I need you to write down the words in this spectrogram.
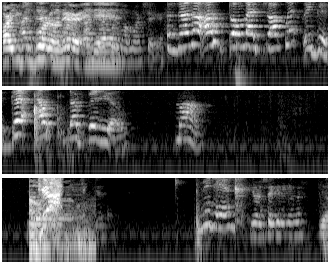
Or you I can pour it on there want- and I then definitely want more sugar. If none of us don't like chocolate, we can get out the video. Mom. God! Video. You want to shake it together? Yeah.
